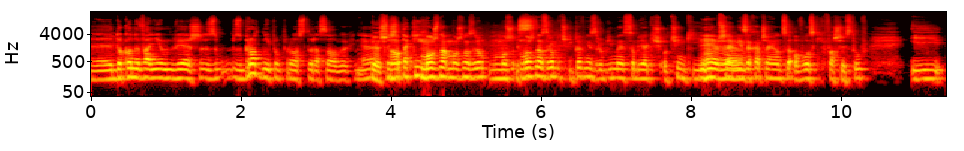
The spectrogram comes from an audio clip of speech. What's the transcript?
y, dokonywaniem, wiesz, z, zbrodni po prostu rasowych, nie? Wiesz, w sensie no, takich... można, można, zro moż, można zrobić i pewnie zrobimy sobie jakieś odcinki Nie przynajmniej wiem. zahaczające o włoskich faszystów i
